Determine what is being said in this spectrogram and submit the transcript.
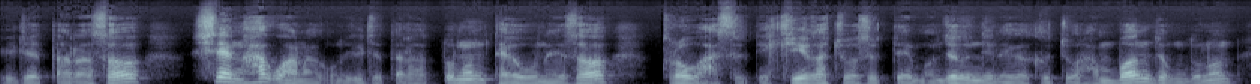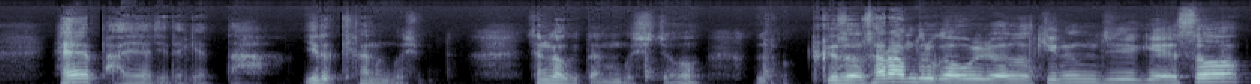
일제에 따라서 실행하고 안 하고는 일제에 따라서 또는 대운에서 들어왔을 때 기회가 주었을 때 언제든지 내가 그쪽을 한 번 정도는 해봐야지 되겠다. 이렇게 하는 것입니다. 생각이 있다는 것이죠. 그래서 사람들과 어울려서 기능직에서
